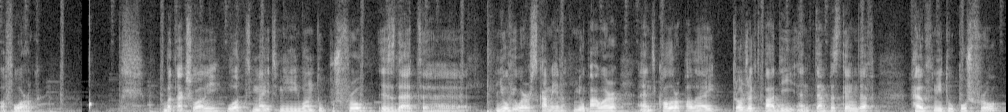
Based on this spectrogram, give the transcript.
of work. But actually, what made me want to push through is that uh, new viewers come in, new power, and Color Palette, Project Paddy, and Tempest Game Dev helped me to push through.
